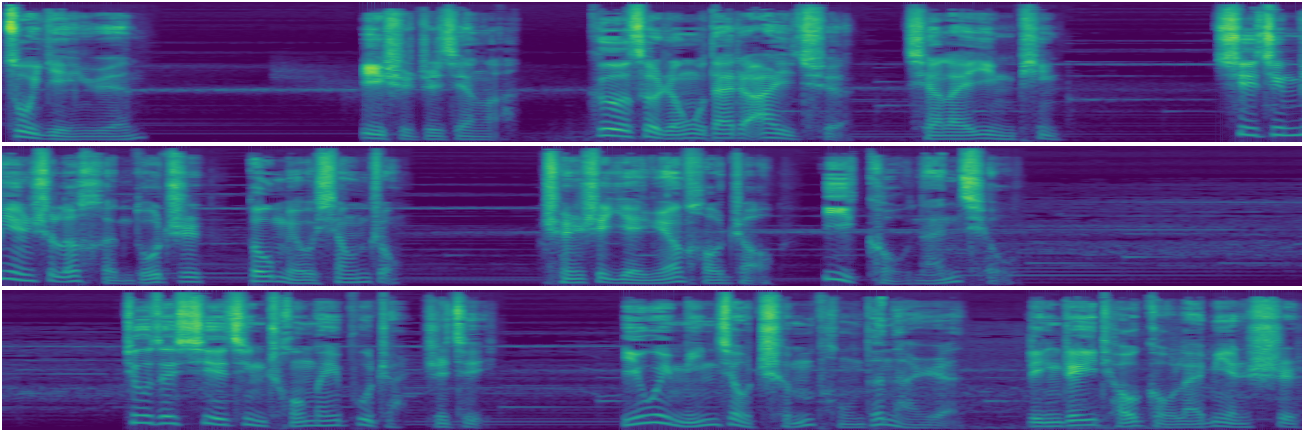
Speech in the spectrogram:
做演员。一时之间啊，各色人物带着爱犬前来应聘。谢晋面试了很多只，都没有相中，真是演员好找，一狗难求。就在谢晋愁眉不展之际，一位名叫陈鹏的男人领着一条狗来面试。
